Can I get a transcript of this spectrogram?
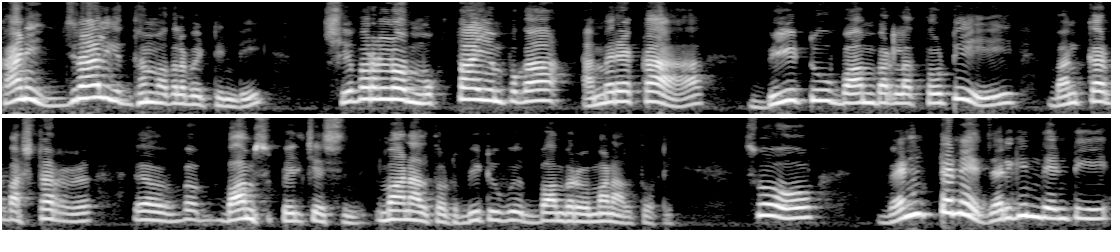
కానీ ఇజ్రాయెల్ యుద్ధం మొదలుపెట్టింది చివరిలో ముక్తాయింపుగా అమెరికా బీ టూ బాంబర్లతోటి బంకర్ బస్టర్ బాంబ్స్ పేల్చేసింది విమానాలతోటి బీ టూ బాంబర్ విమానాలతోటి. సో వెంటనే జరిగిందేంటి?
